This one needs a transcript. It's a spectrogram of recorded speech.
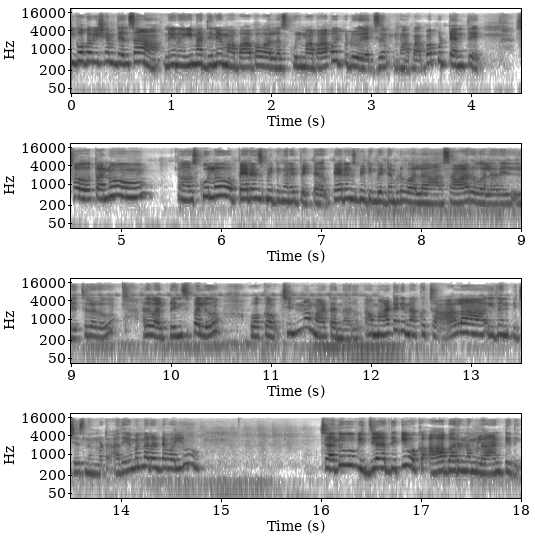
ఇంకొక విషయం తెలుసా? నేను ఈ మధ్యనే మా పాప వాళ్ళ స్కూల్ మా పాప ఇప్పుడు ఎగ్జామ్ మా పాప ఇప్పుడు టెన్తే. సో తను స్కూల్లో పేరెంట్స్ మీటింగ్ అనేది పెట్టారు. పేరెంట్స్ మీటింగ్ పెట్టినప్పుడు వాళ్ళ సారు వాళ్ళ లెక్చరరు అదే వాళ్ళ ప్రిన్సిపల్ ఒక చిన్న మాట అన్నారు. ఆ మాటకి నాకు చాలా ఇది అనిపించేసింది అనమాట అదేమన్నారంటే వాళ్ళు చదువు విద్యార్థికి ఒక ఆభరణం లాంటిది.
